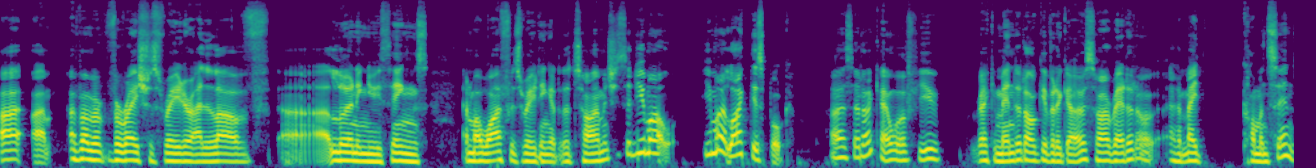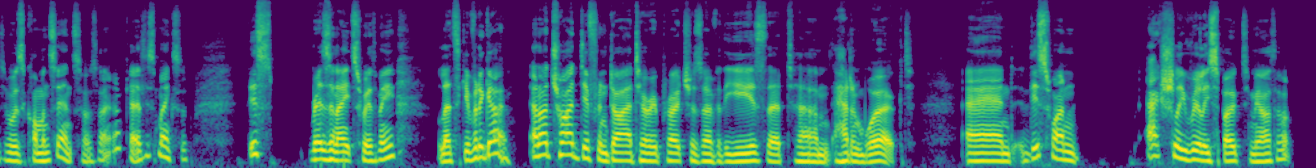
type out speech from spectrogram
I, I'm, I'm a voracious reader. I love uh, learning new things. And my wife was reading it at the time, and she said, "You might you might like this book." I said, "Okay, well, if you recommend it, I'll give it a go." So I read it, uh, and it made common sense. It was common sense. I was like, "Okay, this makes this resonates with me. Let's give it a go." And I tried different dietary approaches over the years that um, hadn't worked, and this one actually really spoke to me. I thought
